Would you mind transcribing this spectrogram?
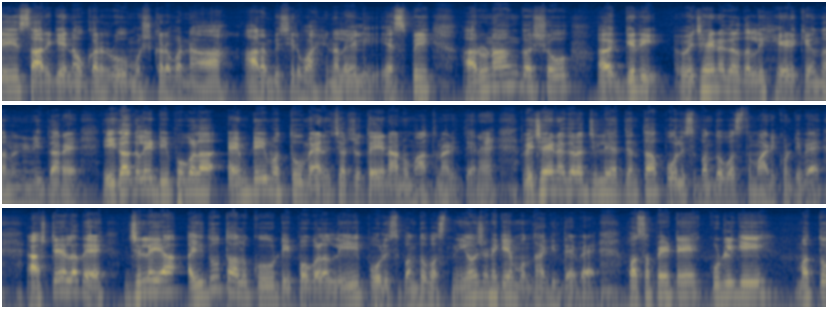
ಸಾರಿಗೆ ನೌಕರರು ಮುಷ್ಕರವನ್ನು ಆರಂಭಿಸಿರುವ ಹಿನ್ನೆಲೆಯಲ್ಲಿ ಎಸ್ಪಿ ಅರುಣಾಂಗ ಶೋ ಗಿರಿ ವಿಜಯನಗರದಲ್ಲಿ ಹೇಳಿಕೆಯೊಂದನ್ನು ನೀಡಿದ್ದಾರೆ. ಈಗಾಗಲೇ ಡಿಪೋಗಳ ಎಂಡಿ ಮತ್ತು ಮ್ಯಾನೇಜರ್ ಜೊತೆ ನಾನು ಮಾತನಾಡಿದ್ದೇನೆ. ವಿಜಯನಗರ ಜಿಲ್ಲೆಯಾದ್ಯಂತ ಪೊಲೀಸ್ ಬಂದೋಬಸ್ತ್ ಮಾಡಿಕೊಂಡಿವೆ. ಅಷ್ಟೇ ಅಲ್ಲದೆ ಜಿಲ್ಲೆಯ ಐದು ತಾಲೂಕು ಡಿಪೋಗಳಲ್ಲಿ ಪೊಲೀಸ್ ಬಂದೋಬಸ್ತ್ ನಿಯೋಜನೆಗೆ ಮುಂದಾಗಿದ್ದೇವೆ. ಹೊಸಪೇಟೆ, ಕುಡ್ಲಿಗಿ ಮತ್ತು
